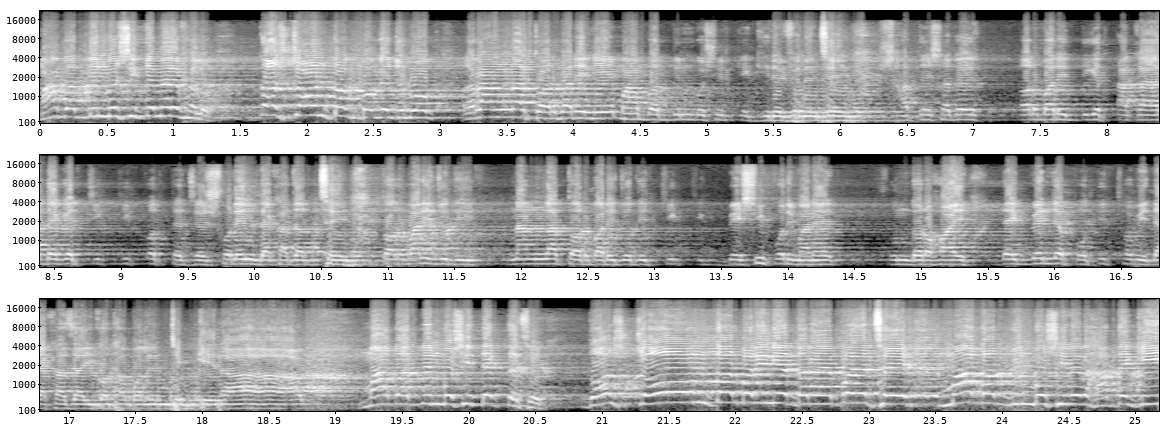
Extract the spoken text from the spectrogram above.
মাহবাদ্দিন বসিরকে মেরে ফেলো। দশজন টকবগে যুবক রাঙ্গা তরবারি নিয়ে মাহবাদ্দিন বসিরকে ঘিরে ফেলেছে। সাথে সাথে তরবারির দিকে তাকায় দেখে চিকচিক করতেছে শরীর দেখা যাচ্ছে। তরবারি যদি নাঙ্গা তরবারি যদি চিকচিক বেশি পরিমাণে সুন্দর হয় দেখবেন যে প্রতিচ্ছবি দেখা যায় কথা বলেন ঠিক কিনা? মা বাদবিন বসির দেখতেছে দশ জন তার বাড়ি নিয়ে দাঁড়ায় পড়েছে। মা বাদবিন বসিরের হাতে কি?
